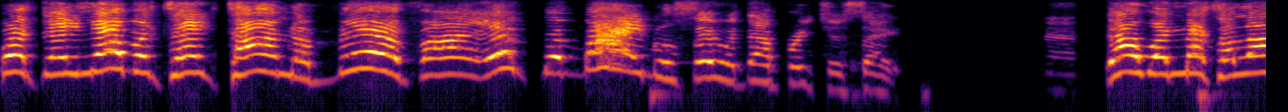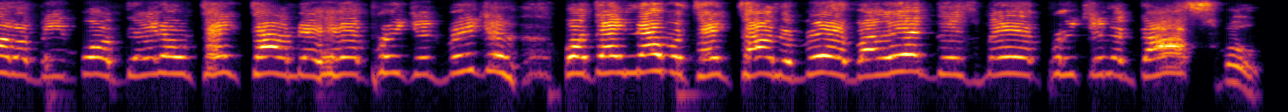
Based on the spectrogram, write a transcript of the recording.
but they never take time to verify if the Bible say what that preacher say. That would mess a lot of people up. They don't take time to hear preachers preaching, but they never take time to verify is this man preaching the gospel?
